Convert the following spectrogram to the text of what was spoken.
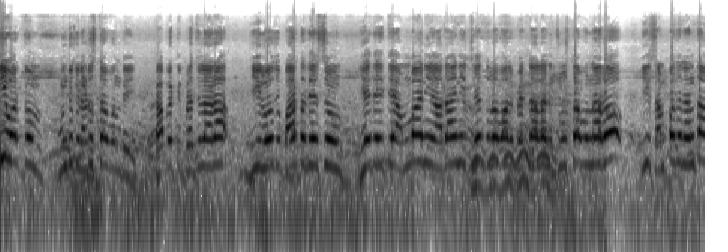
ఈ వర్గం ముందుకు నడుస్తూ ఉంది. కాబట్టి ప్రజలారా ఈ రోజు భారతదేశం ఏదైతే అంబానీ అదానీ చేతిలో వాళ్ళు పెట్టాలని చూస్తా ఉన్నారో ఈ సంపదనంతా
